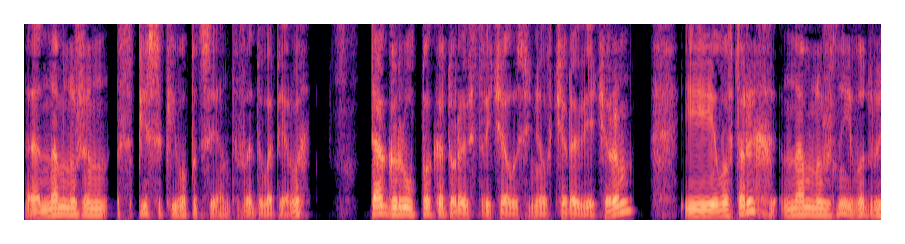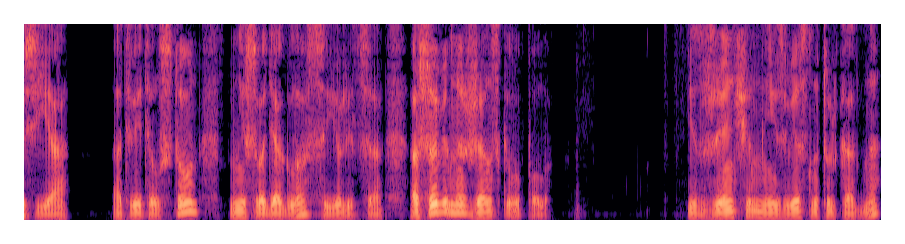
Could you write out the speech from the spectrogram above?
Э, нам нужен список его пациентов. Это, во-первых. Та группа, которая встречалась у него вчера вечером. И, во-вторых, нам нужны его друзья, — ответил Стоун, не сводя глаз с ее лица, особенно женского пола. Из женщин мне известна только одна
